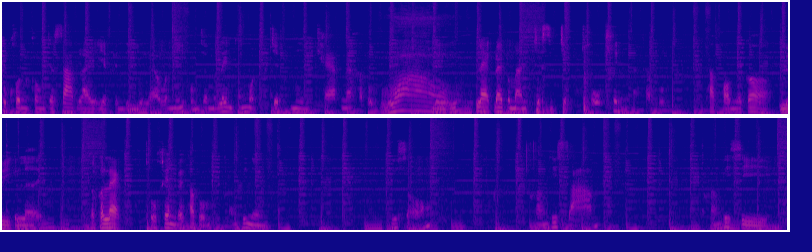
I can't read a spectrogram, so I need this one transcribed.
ทุกคนคงจะทราบรายละเอียดกันดีอยู่แล้ว วันนี้ผมจะมาเล่นทั้งหมด 70,000 แคสนะครับผมว้าวหรือแลกได้ประมาณ 77 โทเค็นนะครับผมถ้าพร้อมแล้วก็ลุยกันเลย แล้วก็แลกโทเค็นไปครับผมครั้งที่ 1 ที่ 2 ครั้งที่ 3 ครั้งที่4ค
